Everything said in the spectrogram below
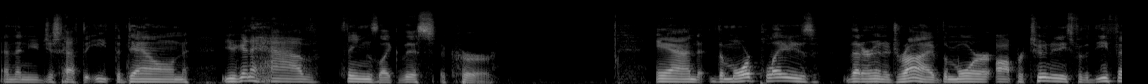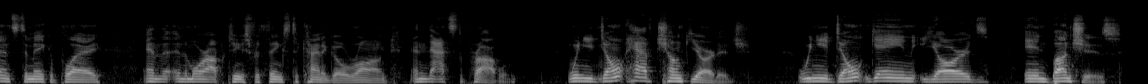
and then you just have to eat the down. You're going to have things like this occur. And the more plays that are in a drive, the more opportunities for the defense to make a play and the, and the more opportunities for things to kind of go wrong. And that's the problem. When you don't have chunk yardage, when you don't gain yards in bunches,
